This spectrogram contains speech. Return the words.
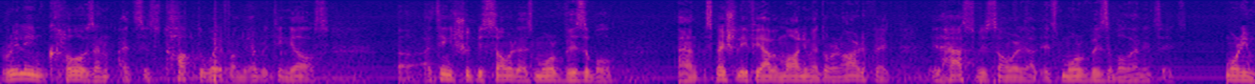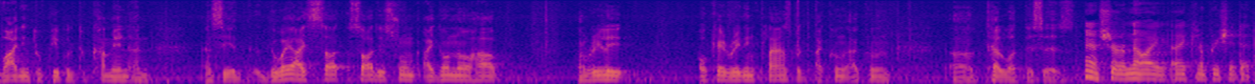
really enclosed and it's, it's tucked away from everything else. Uh, I think it should be somewhere that's more visible, and especially if you have a monument or an artifact, it has to be somewhere that it's more visible and it's, it's more inviting to people to come in and, and see it. The way I saw, saw this room, I don't know how, I'm really okay reading plans, but I couldn't, I couldn't uh, tell what this is. Yeah, sure. No, I, I can appreciate that.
